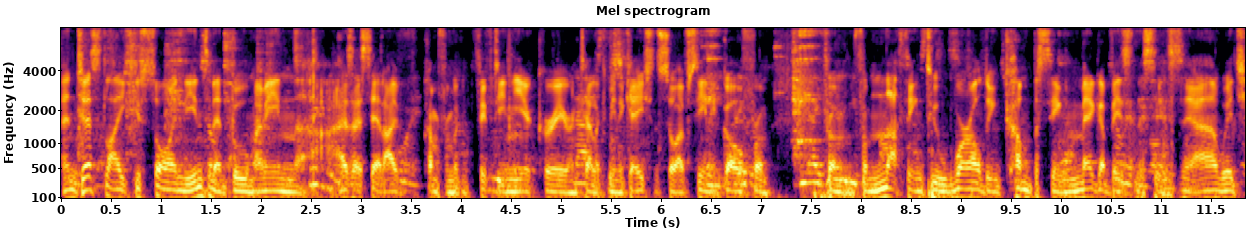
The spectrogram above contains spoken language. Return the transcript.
And just like you saw in the internet boom, I mean, as I said, I've come from a 15 year career in telecommunications, so I've seen it go from from from nothing to world encompassing mega businesses, yeah, which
